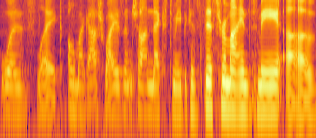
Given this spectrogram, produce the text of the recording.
was like, oh my gosh, why isn't Shaun next to me? Because this reminds me of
